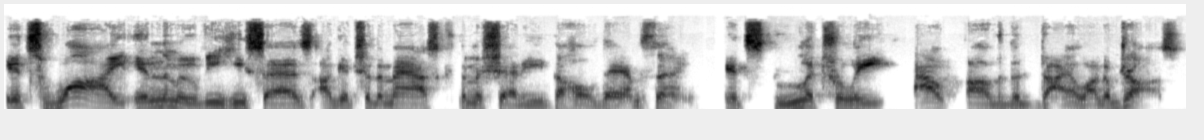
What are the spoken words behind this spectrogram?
It's why in the movie he says, "I'll get you the mask, the machete, the whole damn thing." It's literally out of the dialogue of Jaws.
